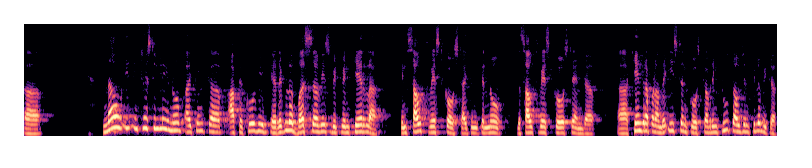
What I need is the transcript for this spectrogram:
Uh, now, interestingly, you know, I think uh, after COVID, a regular bus service between Kerala in southwest coast, I think you can know the southwest coast and uh, uh, Kendrapada on the eastern coast, covering 2,000 kilometer.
